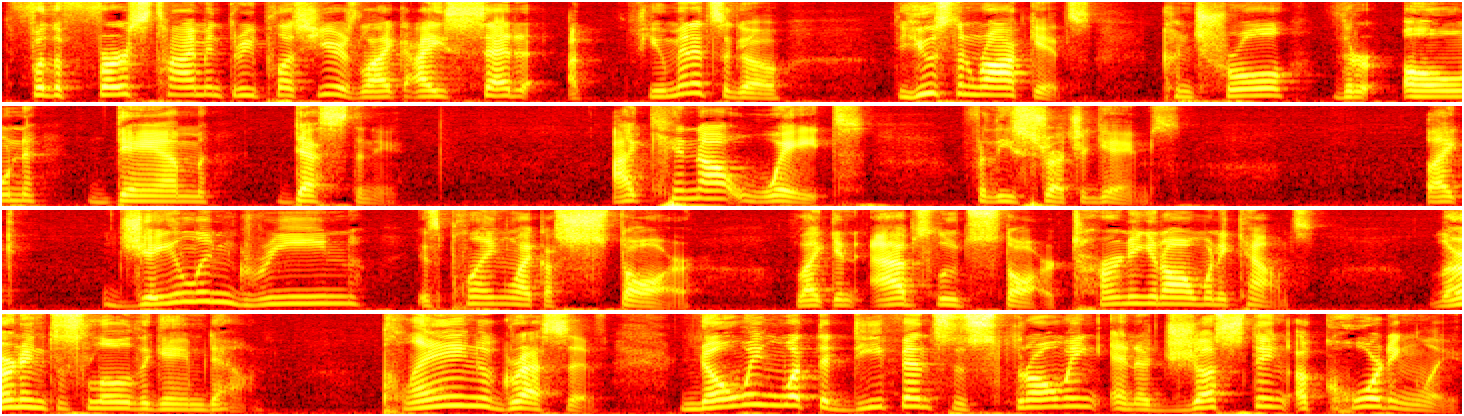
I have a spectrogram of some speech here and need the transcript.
For the first time in three plus years, like I said a few minutes ago, the Houston Rockets control their own damn destiny. I cannot wait for these stretch of games. Like, Jalen Green is playing like a star, like an absolute star, turning it on when it counts, learning to slow the game down, playing aggressive, knowing what the defense is throwing and adjusting accordingly.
